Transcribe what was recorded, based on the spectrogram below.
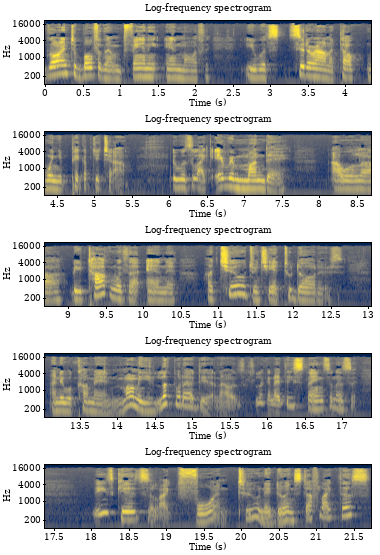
going to both of them, Fanny and Martha. You would sit around and talk when you pick up your child. It was like every Monday, I will uh, be talking with her, and uh, her children, she had two daughters, and they would come in, Mommy, look what I did. And I was looking at these things, and I said, These kids are like four and two, and they're doing stuff like this.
